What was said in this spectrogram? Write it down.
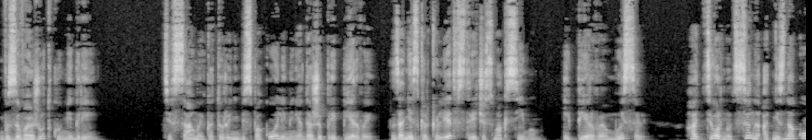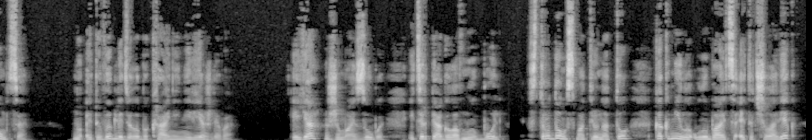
вызывая жуткую мигрень. Те самые, которые не беспокоили меня даже при первой, за несколько лет встрече с Максимом. И первая мысль – отдернуть сына от незнакомца. Но это выглядело бы крайне невежливо. И я, сжимая зубы и терпя головную боль, с трудом смотрю на то, как мило улыбается этот человек –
